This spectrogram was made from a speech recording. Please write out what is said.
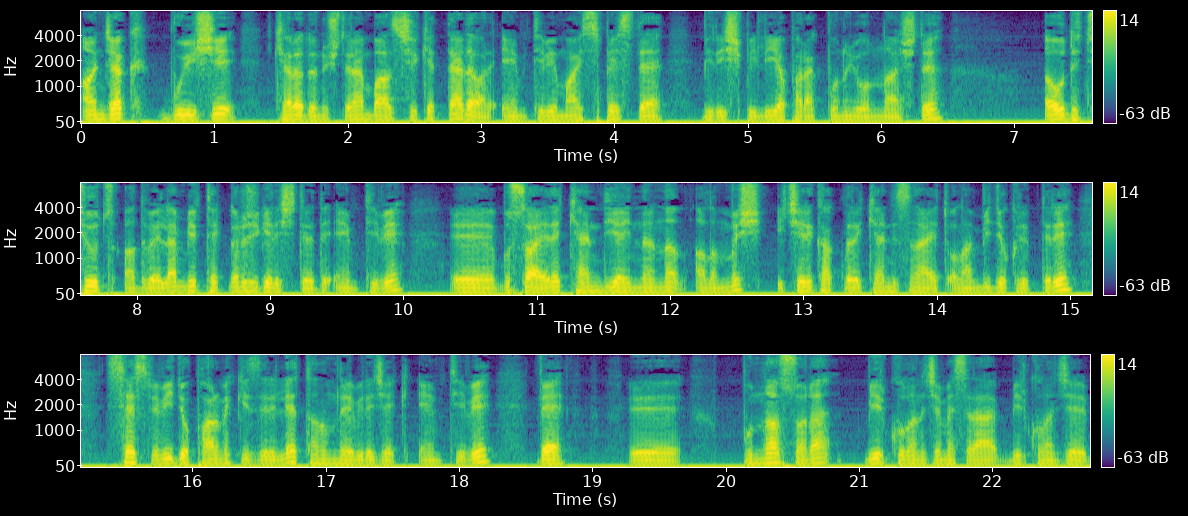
Ancak bu işi kara dönüştüren bazı şirketler de var. MTV MySpace'de bir işbirliği yaparak bunun yolunu açtı. Auditude adı verilen bir teknoloji geliştirdi MTV. E, bu sayede kendi yayınlarından alınmış içerik hakları kendisine ait olan video klipleri ses ve video parmak izleriyle tanımlayabilecek MTV ve e, bundan sonra bir kullanıcı mesela bir kullanıcı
